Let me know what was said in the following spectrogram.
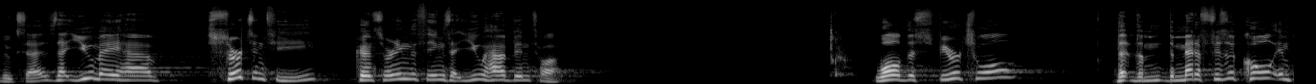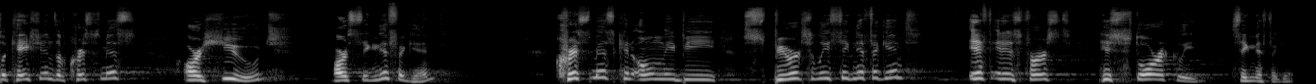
Luke says, that you may have certainty concerning the things that you have been taught. While the spiritual, the, the, the metaphysical implications of Christmas are huge, are significant, Christmas can only be spiritually significant if it is first historically significant.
